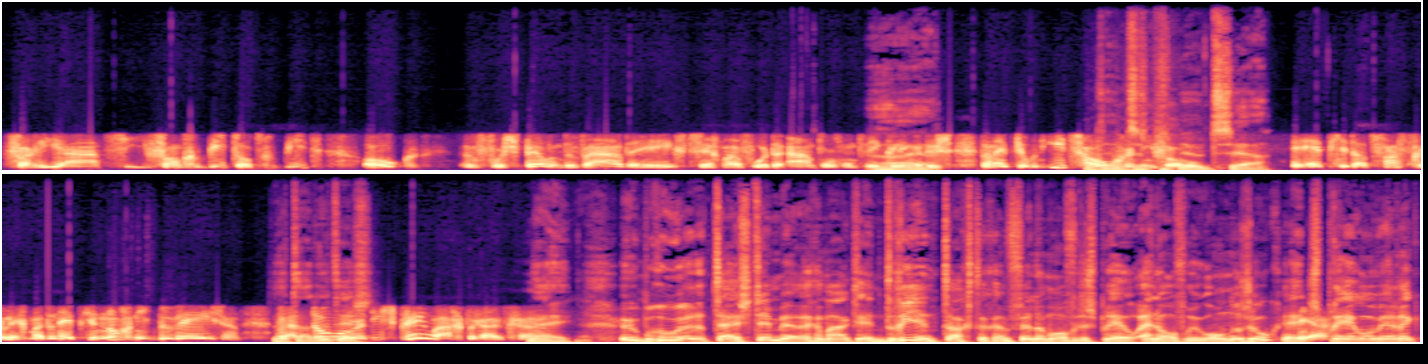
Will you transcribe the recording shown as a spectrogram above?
variatie van gebied tot gebied ook een voorspellende waarde heeft, zeg maar, voor de aantalsontwikkelingen. Ah, ja. Dus dan heb je op een iets hoger niveau dat- ja. heb je dat vastgelegd. Maar dan heb je nog niet bewezen Dat waardoor die spreeuw achteruit gaat. Nee. Uw broer Thijs Timbergen maakte in 83 een film over de spreeuw en over uw onderzoek. Heet Ja. Spreeuwenwerk.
